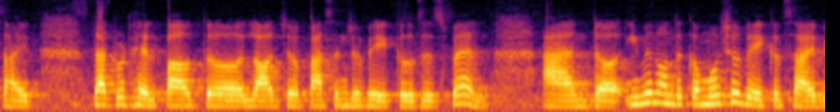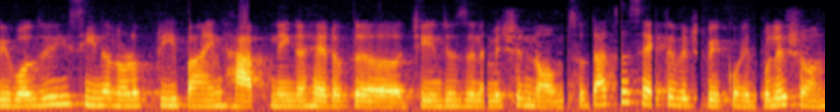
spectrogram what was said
side, that would help out the larger passenger vehicles as well. And uh, even on the commercial vehicle side, we've already seen a lot of pre-buying happening ahead of the changes in emission norms. So that's a sector which we're quite bullish on,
